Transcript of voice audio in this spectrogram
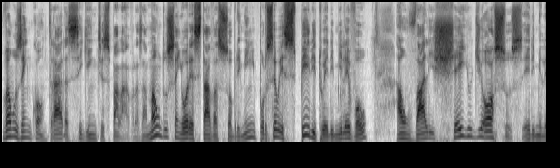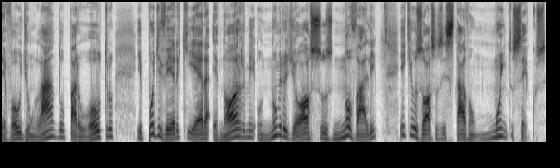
vamos encontrar as seguintes palavras: A mão do Senhor estava sobre mim, por seu espírito ele me levou a um vale cheio de ossos. Ele me levou de um lado para o outro e pude ver que era enorme o número de ossos no vale e que os ossos estavam muito secos.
